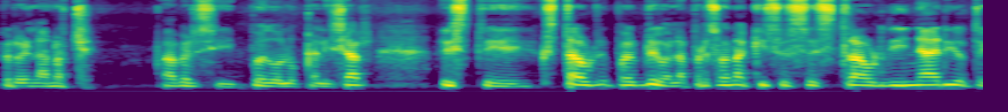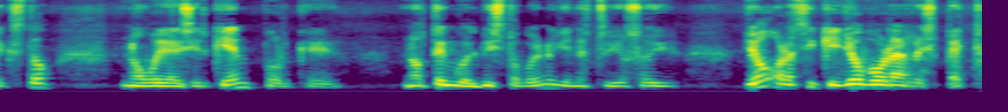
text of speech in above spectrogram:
Pero en la noche a ver si puedo localizar este pues, digo, la persona que hizo ese extraordinario texto, no voy a decir quién porque no tengo el visto bueno y en esto yo soy yo ahora sí que yo Bora respeto,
